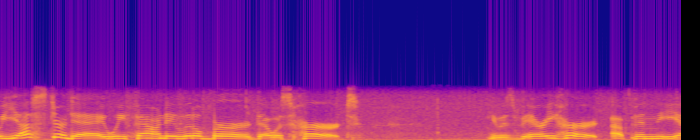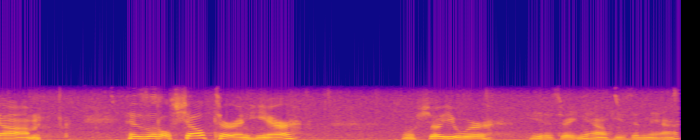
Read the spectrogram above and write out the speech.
yesterday we found a little bird that was hurt. He was very hurt up in the um, his little shelter in here. We'll show you where he is right now. He's in there.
